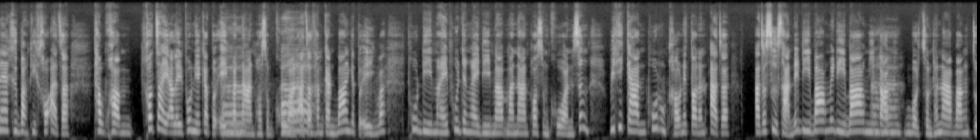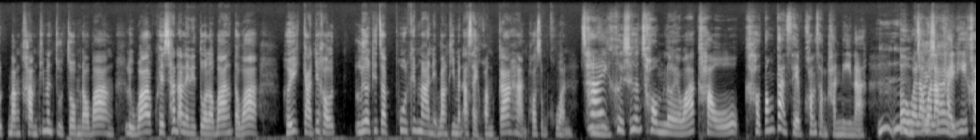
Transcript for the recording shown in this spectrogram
แน่ๆคือบางทีเขาอาจจะทำความเข้าใจอะไรพวกนี้กับตัวเองมานานพอสมควร อาจจะทำการบ้านกับตัวเองว่าพูดดีไหมพูดยังไงดีมามานานพอสมควร ซึ่งวิธีการพูดของเขาในตอนนั้นอาจจะ อาจจะสื่อสารได้ดีบ้างไม่ดีบ้าง มีอ่าฮะบางบทสนทนาบางจุดบางคำที่มันจู่โจมเราบ้าง หรือว่า question อะไรในตัวเราบ้าง แต่ว่าเฮ้ยการที่เขา เลือกที่จะพูดขึ้นมาเนี่ยบางทีมันอาศัยความกล้าหาญพอสมควร ใช่คือชื่นชมเลยว่าเขาเขาต้องการเซฟความสัมพันธ์นี้นะอืมอืมเออเวลาใช่เวลาใช่ใครที่ใคร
